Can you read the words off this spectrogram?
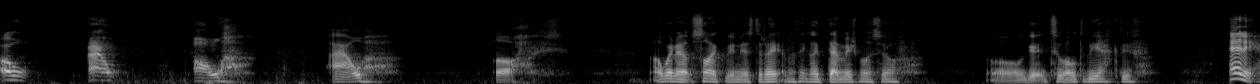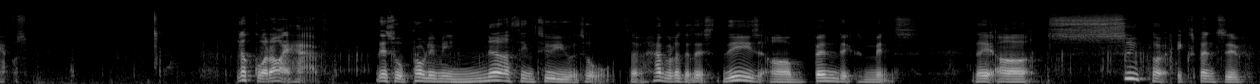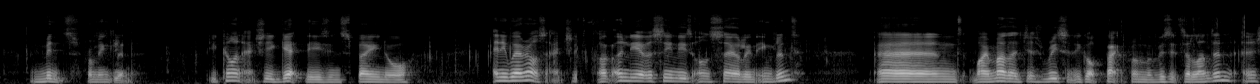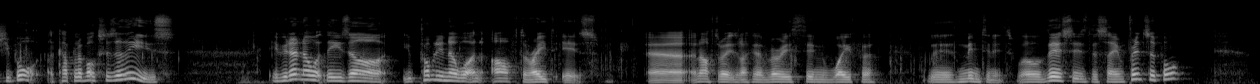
Oh, ow, oh, ow. Oh, I went out cycling yesterday and I think I damaged myself. Oh, I'm getting too old to be active. Anyhow, look what I have. This will probably mean nothing to you at all. So have a look at this. These are Bendicks mints. They are super expensive mints from England. You can't actually get these in Spain or anywhere else actually. I've only ever seen these on sale in England and my mother just recently got back from a visit to London and she bought a couple of boxes of these. If you don't know what these are, you probably know what an after eight is. Uh, an after eight is like a very thin wafer with mint in it. Well, this is the same principle,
